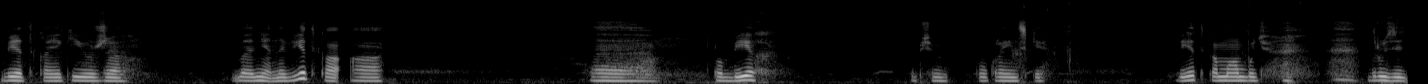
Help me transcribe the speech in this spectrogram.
ветка, який вже ні, не ветка, а е, побіг. В общем, по-українськи ветка, мабуть. Друзі,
